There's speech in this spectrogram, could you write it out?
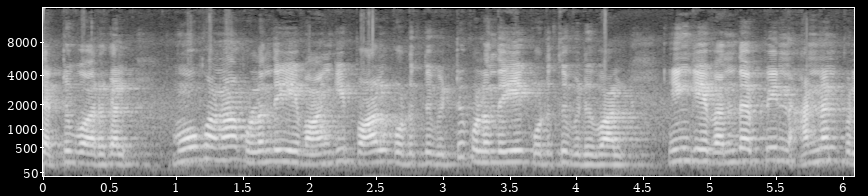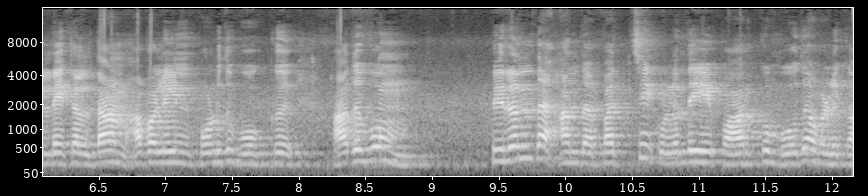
தட்டுவார்கள். மோகனா குழந்தையை வாங்கி பால் கொடுத்துவிட்டு குழந்தையை கொடுத்து விடுவாள். இங்கே வந்த பின் அண்ணன் பிள்ளைகள் தான் அவளின் பொழுதுபோக்கு. அதுவும் பிறந்த அந்த பச்சை குழந்தையை பார்க்கும்போது அவளுக்கு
